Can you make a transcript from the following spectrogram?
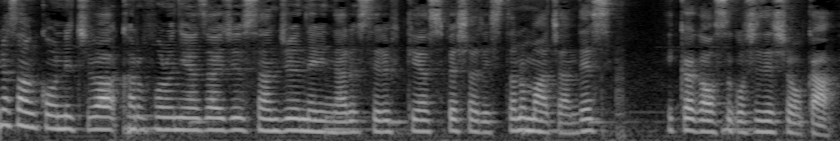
皆さんこんにちは。カリフォルニア在住30年になるセルフケアスペシャリストのまーちゃんです。いかがお過ごしでしょうか、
